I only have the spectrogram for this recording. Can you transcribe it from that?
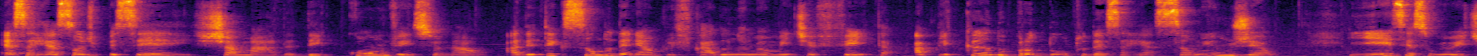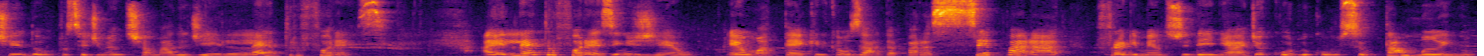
essa reação de PCR, chamada de convencional, a detecção do DNA amplificado normalmente é feita aplicando o produto dessa reação em um gel e esse é submetido a um procedimento chamado de eletroforese. A eletroforese em gel é uma técnica usada para separar fragmentos de DNA de acordo com o seu tamanho.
